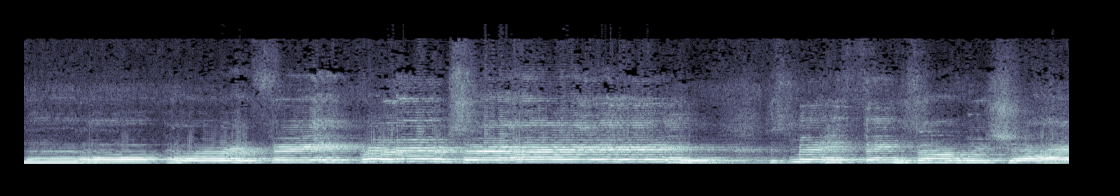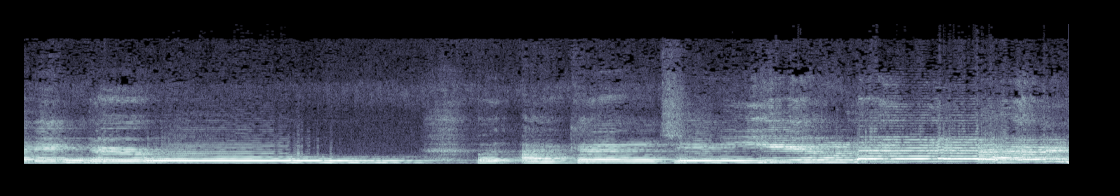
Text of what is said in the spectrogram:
not a perfect person. There's many things I wish I didn't do. But I continue learning.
